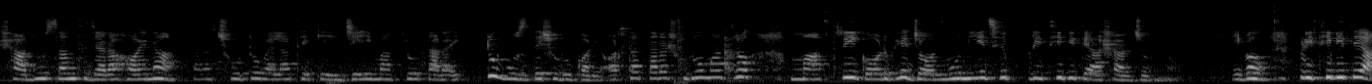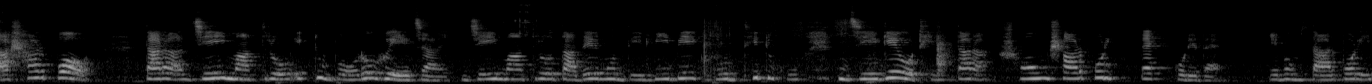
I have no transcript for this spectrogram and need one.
সাধু সন্থ যারা হয় না, তারা ছোটোবেলা থেকেই যেই মাত্র তারা একটু বুঝতে শুরু করে। অর্থাৎ তারা শুধুমাত্র মাতৃগর্ভে জন্ম নিয়েছে পৃথিবীতে আসার জন্য। এবং পৃথিবীতে আসার পর তারা যেই মাত্র একটু বড় হয়ে যায়, যেই মাত্র তাদের মধ্যে বিবেক বুদ্ধিটুকু জেগে ওঠে, তারা সংসার পরিত্যাগ করে দেয়। এবং তারপরে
